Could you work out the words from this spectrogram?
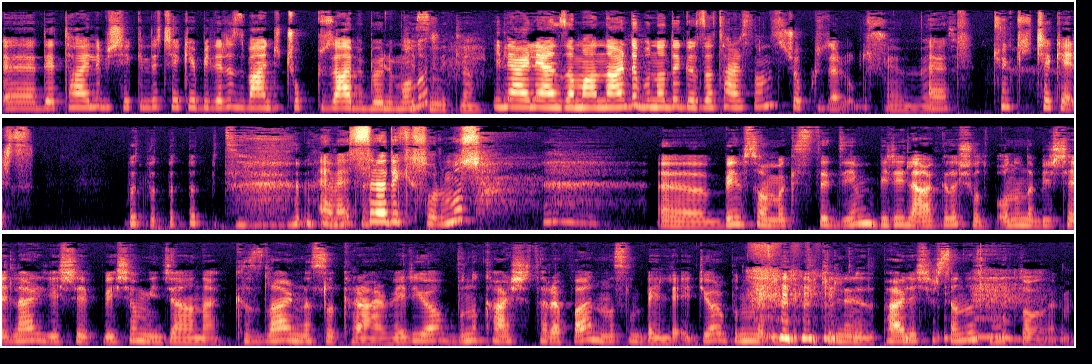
e, detaylı bir şekilde çekebiliriz. Bence çok güzel bir bölüm olur. Kesinlikle. İlerleyen zamanlarda buna da göz atarsanız çok güzel olur. Evet. Evet. Çünkü çekeriz. Bıt bıt bıt bıt bıt. Evet. sıradaki sorumuz. Ee, benim sormak istediğim biriyle arkadaş olup onunla bir şeyler yaşayıp yaşamayacağına kızlar nasıl karar veriyor? Bunu karşı tarafa nasıl belli ediyor? Bununla ilgili fikirlerinizi paylaşırsanız mutlu olurum.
